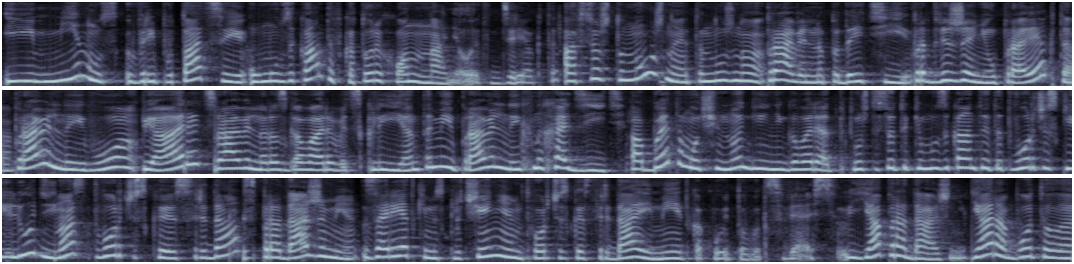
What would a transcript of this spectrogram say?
и минус в репутации у музыкантов, которых он нанял, этот директор. А все, что нужно, это нужно правильно подойти к продвижению проекта, правильно его пиарить, правильно разговаривать с клиентами и правильно их находить. Об этом очень многие не говорят, потому что все-таки музыканты это творческие люди. У нас творческая среда с продажами, за редким исключением творческая среда имеет какую-то вот связь. Я продажник. Я работала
